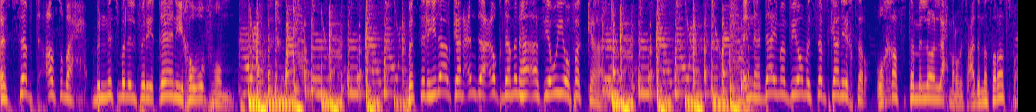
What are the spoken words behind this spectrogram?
السبت أصبح بالنسبة للفريقين يخوفهم. بس الهلال كان عنده عقدة منها آسيوية وفكها. إنه دائما في يوم السبت كان يخسر وخاصة من اللون الأحمر بس عاد النصر أصفر.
